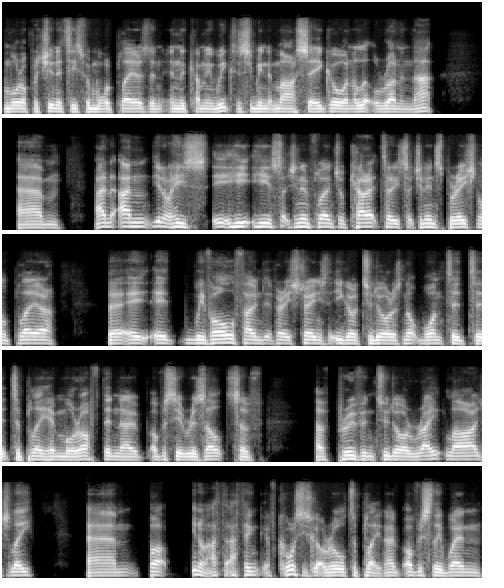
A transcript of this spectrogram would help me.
more opportunities for more players in, in the coming weeks, assuming that Marseille go on a little run in that. Um, and and you know he's he he is such an influential character. He's such an inspirational player. That it, it, we've all found it very strange that Igor Tudor has not wanted to to play him more often. Now, obviously, results have have proven Tudor right largely. Um, but you know, I, th- I think of course he's got a role to play. Now, obviously, when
